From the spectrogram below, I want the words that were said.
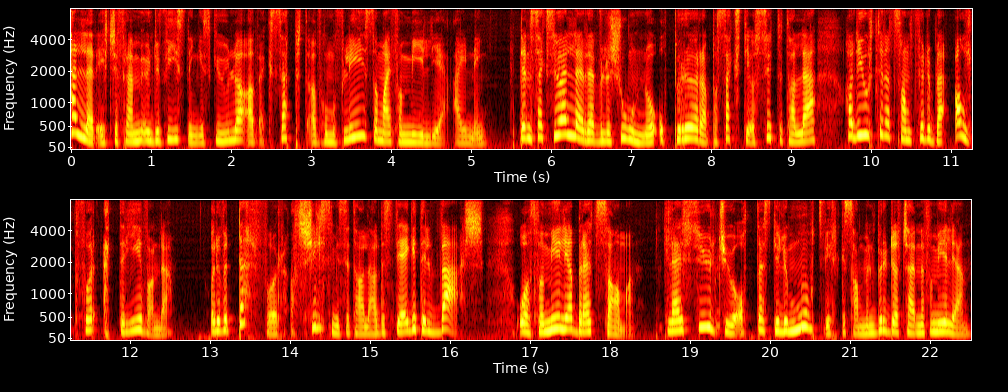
heller ikke fremme undervisning i skoler av aksept av homofili som ei familieegning. Den seksuelle revolusjonen og opprørene på 60- og 70-tallet hadde gjort til at samfunnet ble altfor ettergivende. Og det var derfor at skilsmissetallet hadde steget til værs, og at familier brøt sammen. Klausul 28 skulle motvirke sammenbrudd av kjernefamilien.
